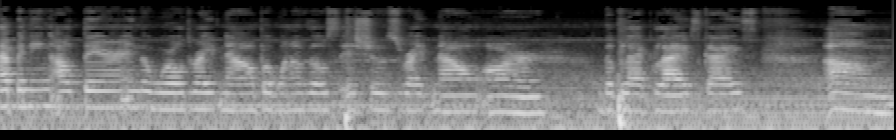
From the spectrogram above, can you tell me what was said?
happening out there in the world right now but one of those issues right now are the black lives guys. Um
